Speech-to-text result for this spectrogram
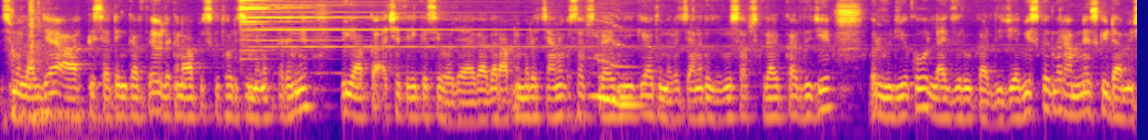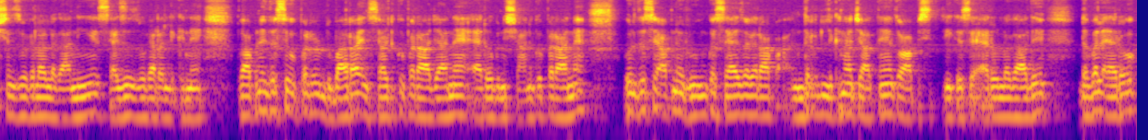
इसमें लग जाए आपकी सेटिंग करते हो लेकिन आप इसकी थोड़ी सी मेहनत करेंगे तो ये आपका अच्छे तरीके से हो जाएगा। अगर आपने मेरे चैनल को सब्सक्राइब नहीं किया तो मेरे चैनल को ज़रूर सब्सक्राइब कर दीजिए और वीडियो को लाइक ज़रूर कर दीजिए। अभी इसके अंदर हमने इसकी डायमेंशन वगैरह लगानी है साइजेस वगैरह लिखने हैं। तो आपने इधर से ऊपर दोबारा इंसर्ट के ऊपर आ जाना है एरो के निशान के ऊपर आना है। और इधर से आपने रूम का साइज़ अगर आप अंदर लिखना चाहते हैं तो आप इसी तरीके से एरो लगा दें डबल एरो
